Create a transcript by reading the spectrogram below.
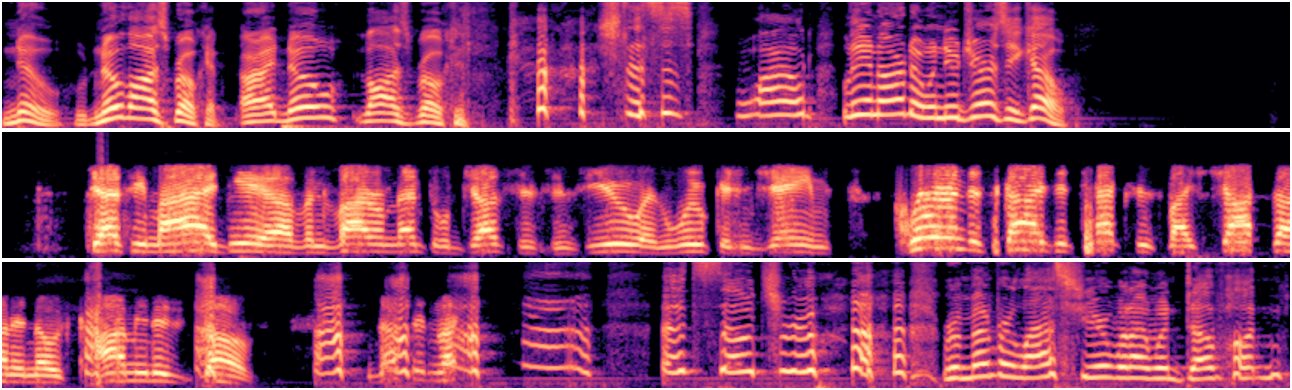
No. No law is broken. All right. No law is broken. Gosh, this is wild. Leonardo in New Jersey. Go. Jesse, my idea of environmental justice is you and Luke and James clearing the skies of Texas by shotgunning those communist doves. Nothing like. That's so true. Remember last year when I went dove hunting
